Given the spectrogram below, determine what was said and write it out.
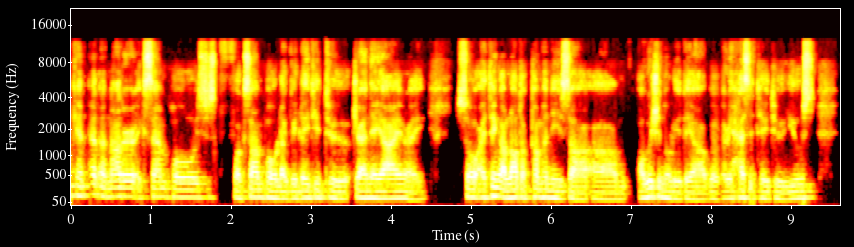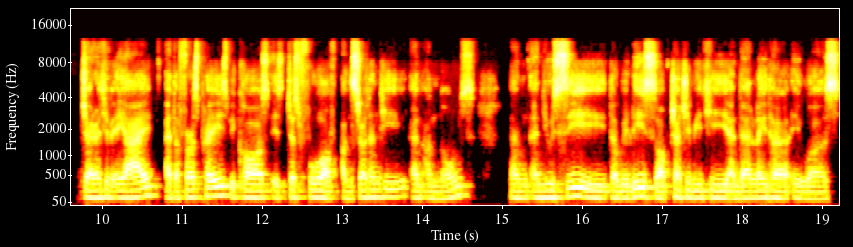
can add another example, just, for example, like related to Gen AI, right? So I think a lot of companies are um, originally they are very hesitant to use generative AI at the first place because it's just full of uncertainty and unknowns. And and you see the release of ChatGPT, and then later it was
